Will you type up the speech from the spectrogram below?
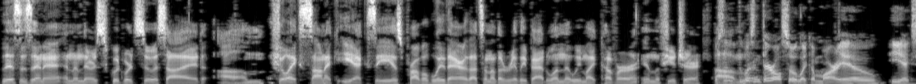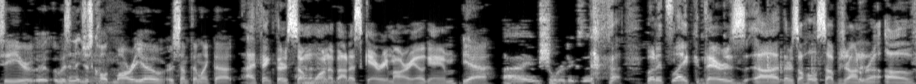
This is in it, and then there's Squidward Suicide. Um, I feel like Sonic EXE is probably there. That's another really bad one that we might cover in the future. wasn't, Um, wasn't there also like a Mario EXE, or uh, wasn't it just called Mario or something like that? I think there's I don't some one about a scary Mario game. Yeah, I am sure it exists. but it's like there's uh there's a whole subgenre of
